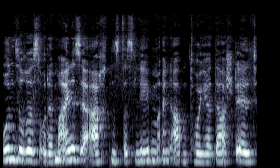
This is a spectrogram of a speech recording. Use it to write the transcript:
unseres oder meines Erachtens das Leben ein Abenteuer darstellt,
